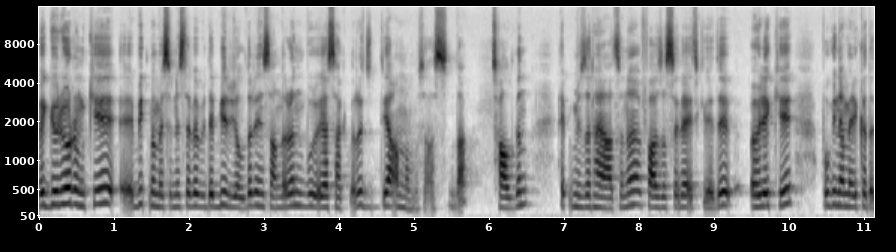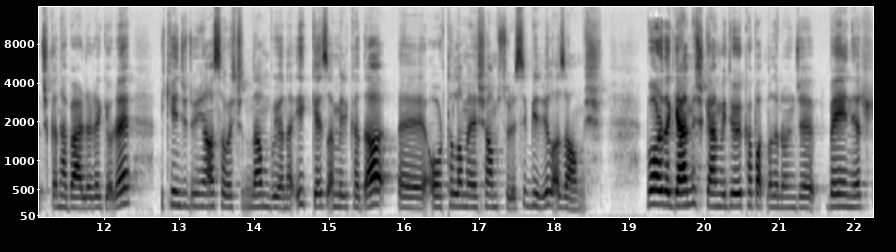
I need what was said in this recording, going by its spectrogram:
Ve görüyorum ki e, bitmemesinin sebebi de bir yıldır insanların bu yasakları ciddiye almaması aslında. Salgın hepimizin hayatını fazlasıyla etkiledi. Öyle ki bugün Amerika'da çıkan haberlere göre İkinci Dünya Savaşı'ndan bu yana ilk kez Amerika'da e, ortalama yaşam süresi bir yıl azalmış. Bu arada gelmişken videoyu kapatmadan önce beğenir,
